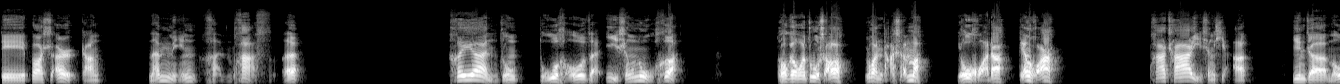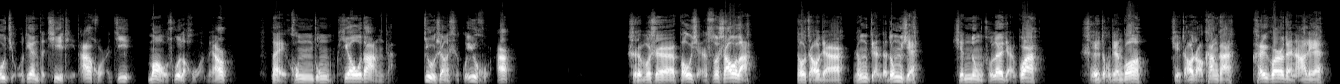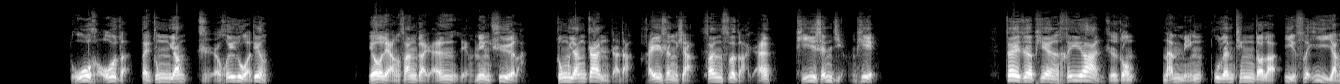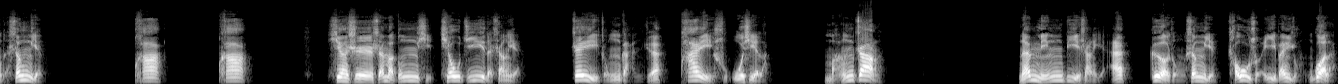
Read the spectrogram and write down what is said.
第八十二章，南明很怕死。黑暗中，毒猴子一声怒喝：“都给我住手！乱打什么？有火的，点火！”啪嚓一声响，因着某酒店的气体打火机冒出了火苗，在空中飘荡着，就像是鬼火。是不是保险丝烧了？都找点能点的东西，先弄出来点瓜。谁懂电工？去找找看看，开关在哪里？毒猴子在中央指挥若定，有两三个人领命去了。中央站着的还剩下三四个人，提神警惕。在这片黑暗之中。南明突然听到了一丝异样的声音，啪，啪，像是什么东西敲击的声音。这种感觉太熟悉了，盲杖。南明闭上眼，各种声音潮水一般涌过来，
